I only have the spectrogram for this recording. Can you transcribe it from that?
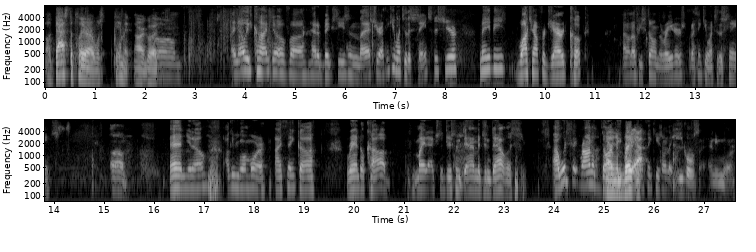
Oh, that's the player I was. Damn it. All right, go ahead. Um, I know he kind of uh, had a big season last year. I think he went to the Saints this year. Maybe watch out for Jared Cook. I don't know if he's still on the Raiders, but I think he went to the Saints. Um, and you know, I'll give you one more. I think uh, Randall Cobb might actually do some damage in Dallas. I would say Ronald Darby, And but break- I don't think he's on the Eagles anymore.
